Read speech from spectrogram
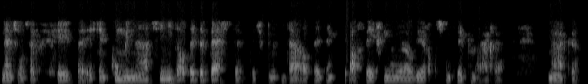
mensen ons hebben gegeven, is in combinatie niet altijd de beste. Dus we moeten daar altijd denk ik de afwegingen wel weer als ontwikkelaar uh, maken.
